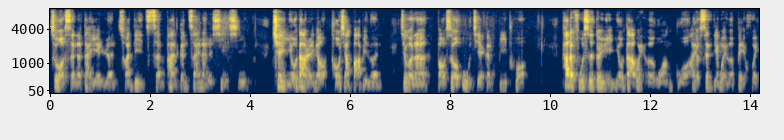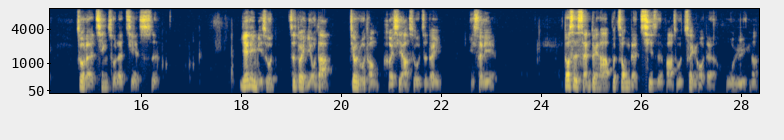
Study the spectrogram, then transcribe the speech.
做神的代言人，传递审判跟灾难的信息，劝犹大人要投降巴比伦。结果呢，饱受误解跟逼迫。他的服饰对于犹大为何亡国，还有圣殿为何被毁，做了清楚的解释。耶利米书之对犹大，就如同何西阿书之对。以色列都是神对他不忠的妻子发出最后的呼吁啊！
